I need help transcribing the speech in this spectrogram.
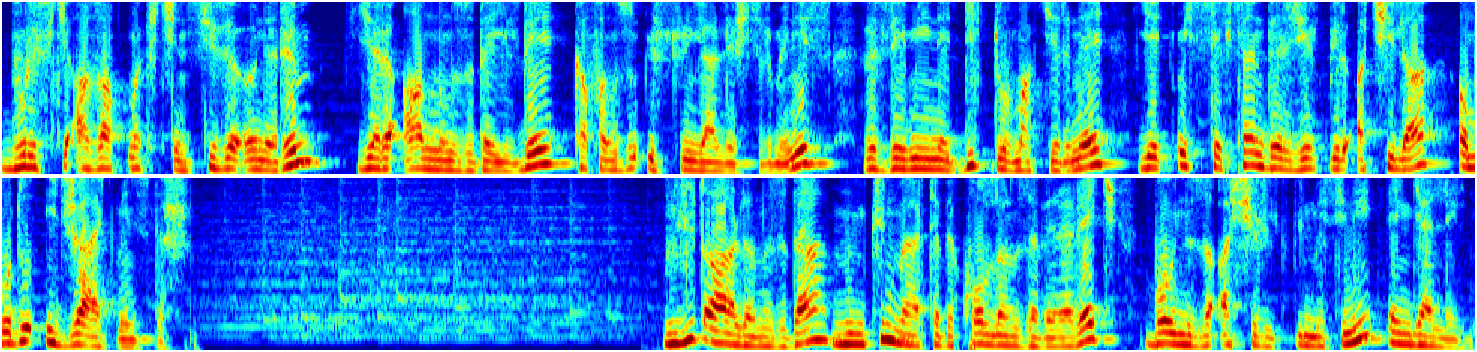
Bu riski azaltmak için size önerim yere alnınızı değil de kafanızın üstünü yerleştirmeniz ve zemine dik durmak yerine 70-80 derecelik bir açıyla amudu icra etmenizdir. Vücut ağırlığınızı da mümkün mertebe kollarınıza vererek boynunuza aşırı yük binmesini engelleyin.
